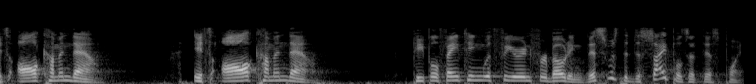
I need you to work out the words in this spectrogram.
it's all coming down. It's all coming down. People fainting with fear and foreboding. This was the disciples at this point.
